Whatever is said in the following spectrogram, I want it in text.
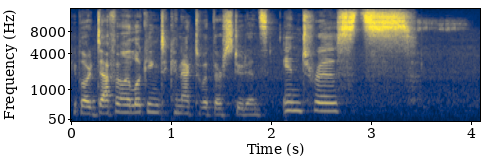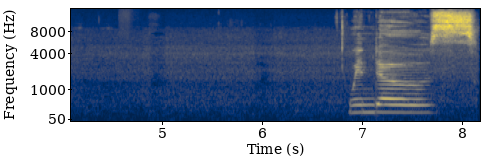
People are definitely looking to connect with their students' interests. Windows?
